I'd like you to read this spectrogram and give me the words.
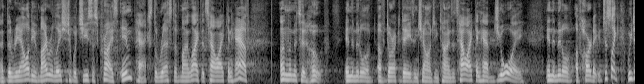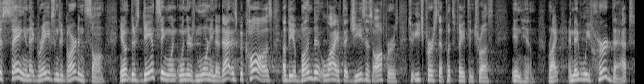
Uh, the reality of my relationship with Jesus Christ impacts the rest of my life. It's how I can have unlimited hope in the middle of, of dark days and challenging times. It's how I can have joy in the middle of, heartache. Just like we just sang in that Graves into Gardens song. You know, there's dancing when, when there's mourning there. That is because of the abundant life that Jesus offers to each person that puts faith and trust in him, right? And maybe we've heard that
